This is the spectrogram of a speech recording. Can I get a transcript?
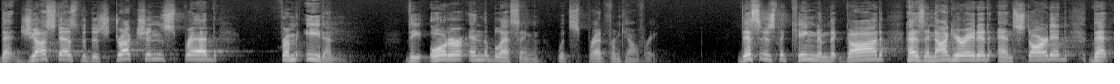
that just as the destruction spread from Eden, the order and the blessing would spread from Calvary. This is the kingdom that God has inaugurated and started, that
